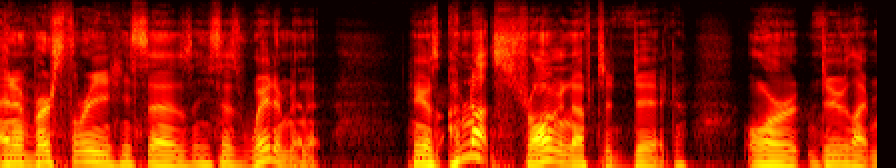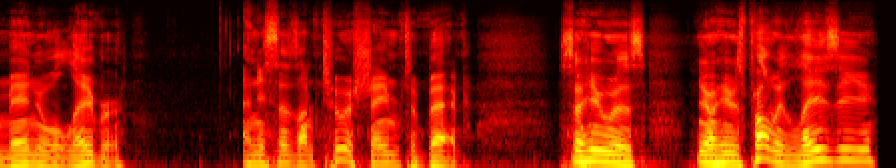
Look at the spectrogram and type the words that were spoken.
And in verse three, he says, "He says, wait a minute." He goes, I'm not strong enough to dig or do like manual labor. And he says, I'm too ashamed to beg. So he was, you know, he was probably lazy,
